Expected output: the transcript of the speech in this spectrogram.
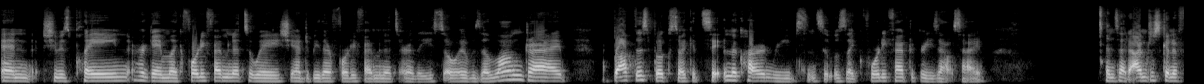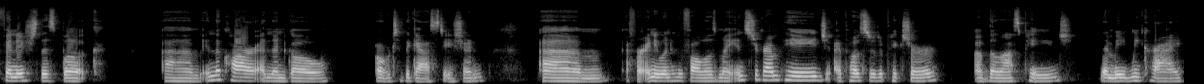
and she was playing her game like forty five minutes away. She had to be there forty five minutes early, so it was a long drive. I brought this book so I could sit in the car and read since it was like forty five degrees outside, and said I'm just going to finish this book um, in the car and then go over to the gas station. Um, for anyone who follows my Instagram page, I posted a picture of the last page that made me cry,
